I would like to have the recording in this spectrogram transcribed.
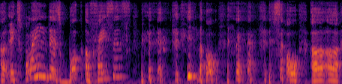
uh, explain this book of faces. you know, so uh, uh,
